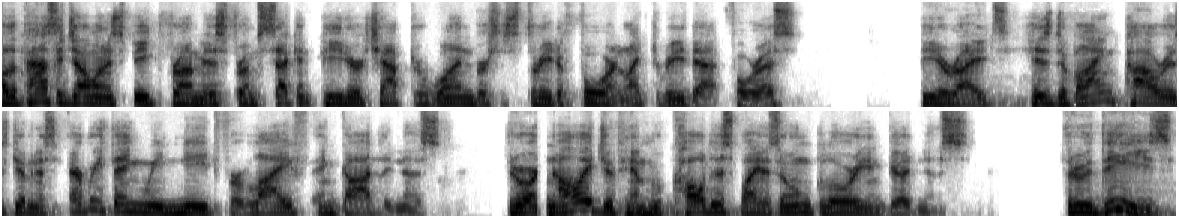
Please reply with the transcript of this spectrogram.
Well, the passage I want to speak from is from 2 Peter chapter 1, verses 3 to 4, and I'd like to read that for us. Peter writes, His divine power has given us everything we need for life and godliness through our knowledge of him who called us by his own glory and goodness. Through these,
